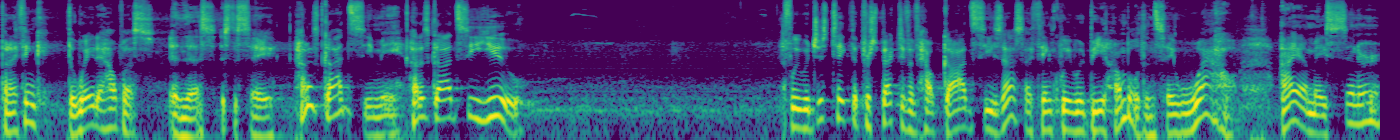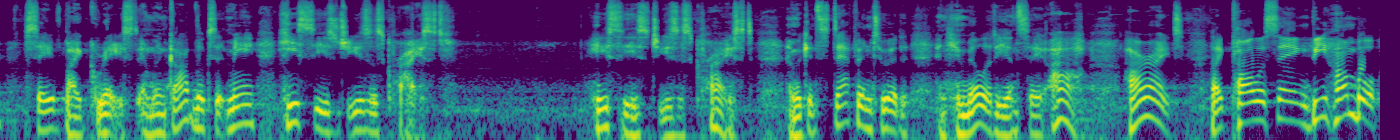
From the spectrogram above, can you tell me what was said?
But I think the way to help us in this is to say, how does God see me? How does God see you? If we would just take the perspective of how God sees us, I think we would be humbled and say, Wow, I am a sinner saved by grace. And when God looks at me, he sees Jesus Christ. He sees Jesus Christ. And we can step into it in humility and say, Ah, all right. Like Paul is saying, be humble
